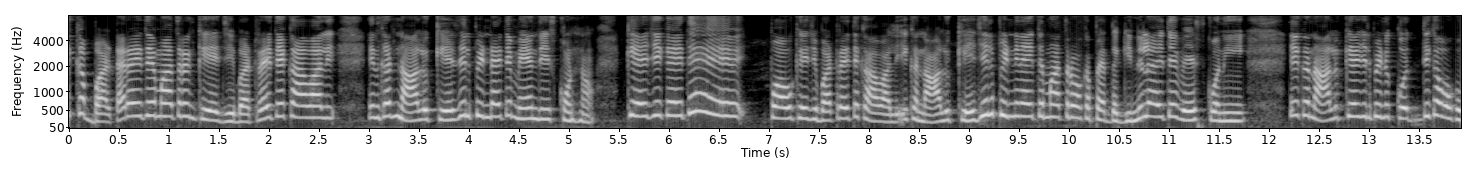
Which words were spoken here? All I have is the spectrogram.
ఇక బటర్ అయితే మాత్రం కేజీ బటర్ అయితే కావాలి. ఎందుకంటే నాలుగు కేజీల పిండి అయితే మేము తీసుకుంటున్నాం. కేజీకి అయితే పావు కేజీ బటర్ అయితే కావాలి. ఇక నాలుగు కేజీల పిండిని అయితే మాత్రం ఒక పెద్ద గిన్నెలో అయితే వేసుకొని ఇక నాలుగు కేజీల పిండి కొద్దిగా ఒక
